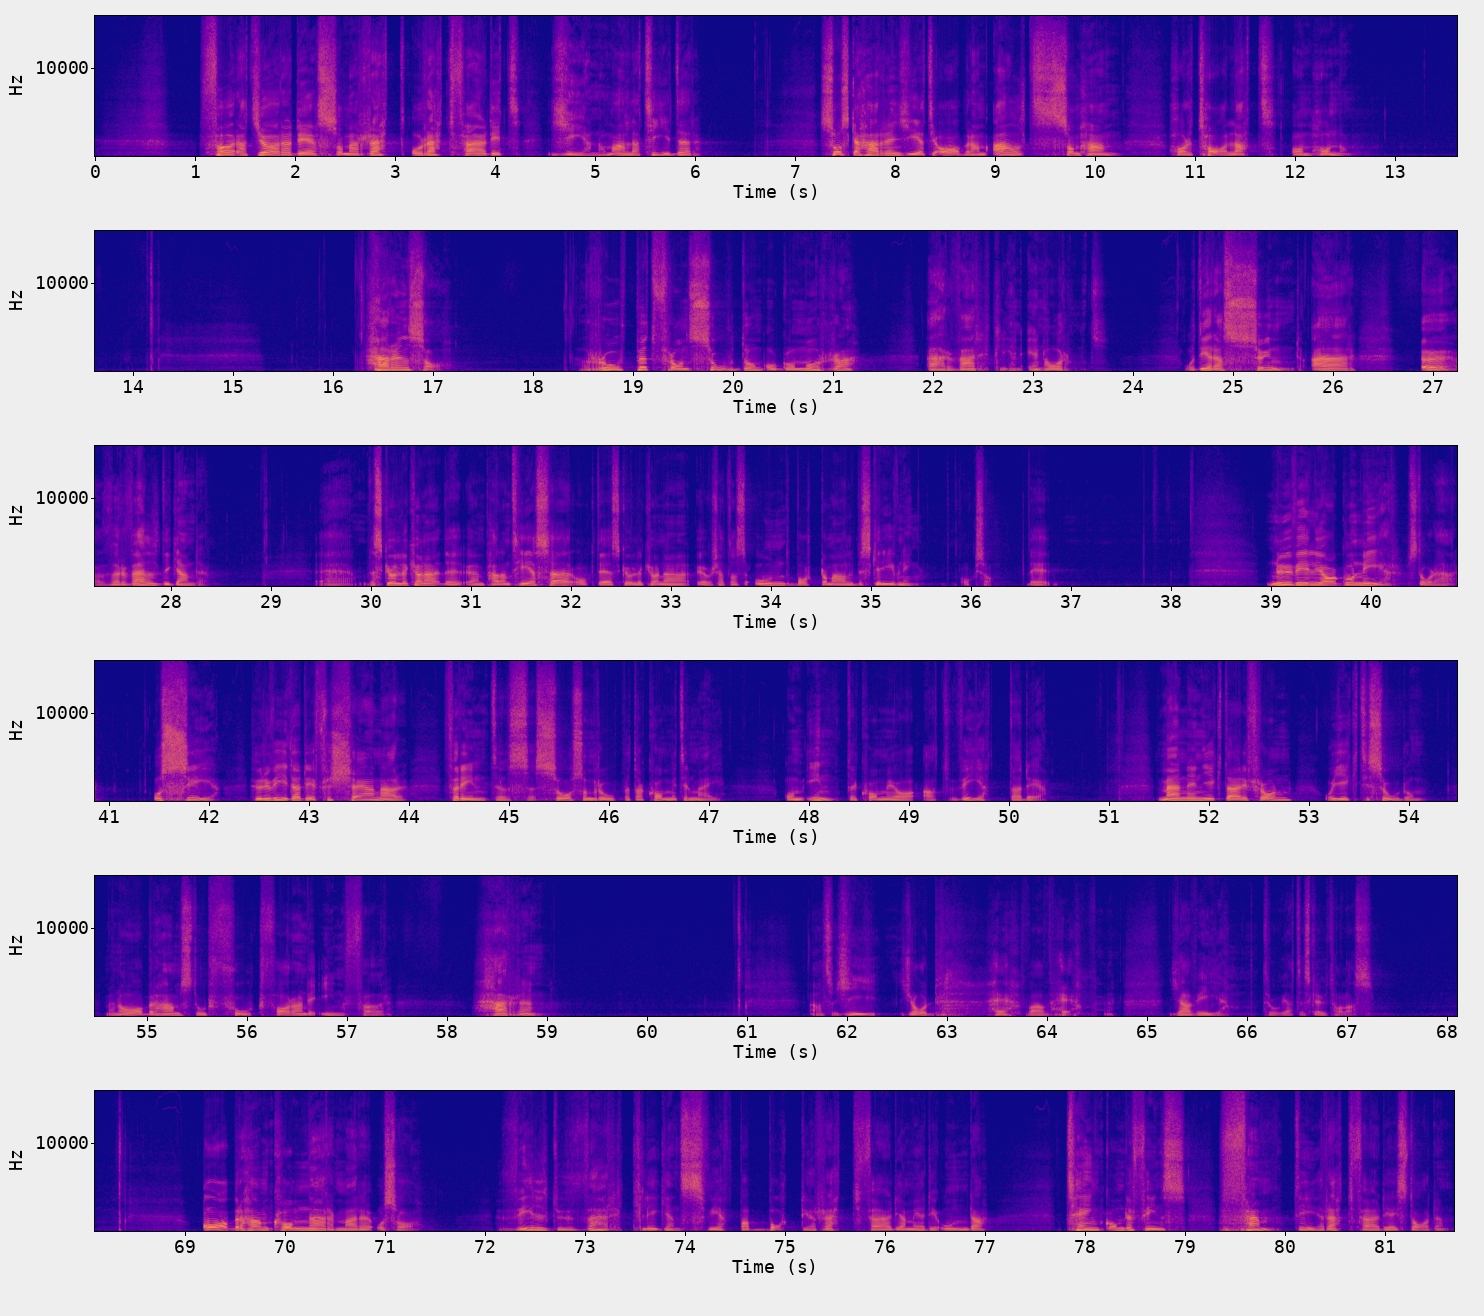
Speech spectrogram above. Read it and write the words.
för att göra det som är rätt och rättfärdigt genom alla tider. Så ska Herren ge till Abraham allt som han har talat om honom. Herren sa, ropet från Sodom och Gomorra är verkligen enormt. Och deras synd är överväldigande. Eh, det skulle kunna, det är en parentes här och det skulle kunna översättas ond bortom all beskrivning också. Det, nu vill jag gå ner, står det här, och se huruvida det förtjänar förintelse så som ropet har kommit till mig. Om inte kommer jag att veta det. Männen gick därifrån och gick till Sodom. Men Abraham stod fortfarande inför Herren. Alltså J, Jod, He, Vav, He. Javé tror vi att det ska uttalas. Abraham kom närmare och sa Vill du verkligen svepa bort det rättfärdiga med det onda? Tänk om det finns 50 rättfärdiga i staden.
